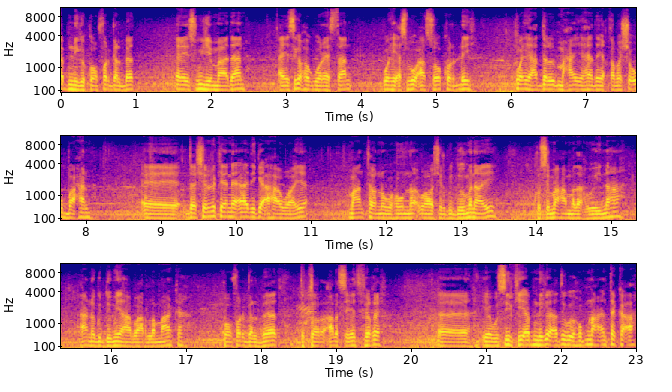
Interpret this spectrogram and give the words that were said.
amniga koonfur galbeed inay isugu yimaadaan ay isaga xog wareystaan wixii asbuucaas soo kordhay wixii hadda maxay ahayday qabasho u baahan de aadiga ahaa waaye. Maantana waa shir kusimaha madaxweynaha ahna guddoomiyaha baarlamaanka koonfur galbeed doctor cali saciid fiqih iyo wasiirkii amniga adigu hubnaha inta ka ah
